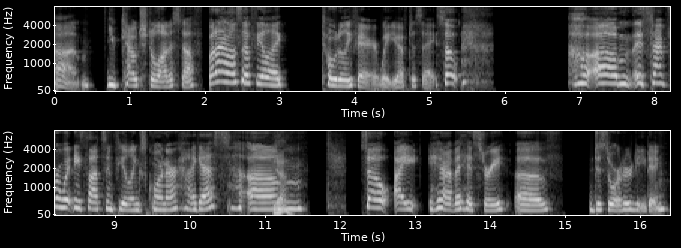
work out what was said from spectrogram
um you couched a lot of stuff, but I also feel like totally fair what you have to say. So. Um, it's time for Whitney's thoughts and feelings corner, I guess. Um, so I have a history of disordered eating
